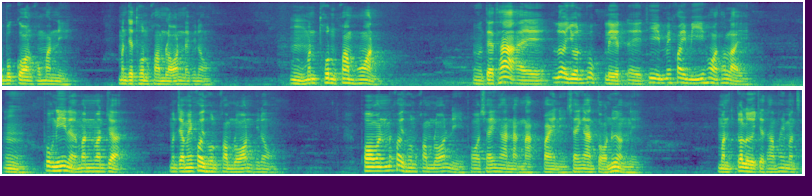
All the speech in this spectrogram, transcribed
อุปกรณ์ของมันนี่ มันจะทนความร้อนนะพี่น้อง อืม มันทนความร้อน แต่ถ้าไอ้เลื่อยยนต์พวกเกรดไอ้ที่ไม่ค่อยมียี่ห้อเท่าไหร่ออพวกนี้เนี่ยมันมันจะมันจะไม่ค่อยทนความร้อนพี่น้อง พอมันไม่ค่อยทนความร้อนนี่ พอใช้งานหนักๆไปนี่ ใช้งานต่อเนื่องนี่ มันก็เลยจะทำให้มันส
